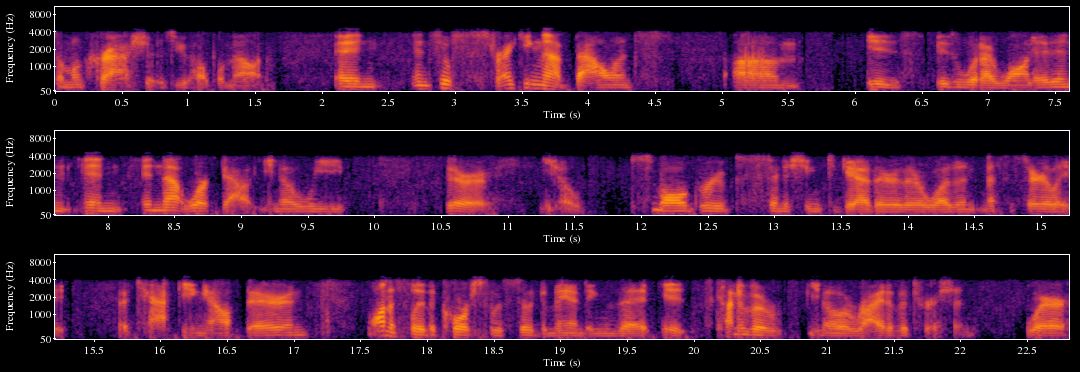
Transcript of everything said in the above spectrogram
Someone crashes, you help them out. And and so striking that balance um, is is what I wanted, and and and that worked out. You know, we there you know small groups finishing together. There wasn't necessarily attacking out there, and honestly, the course was so demanding that it's kind of a you know a ride of attrition where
